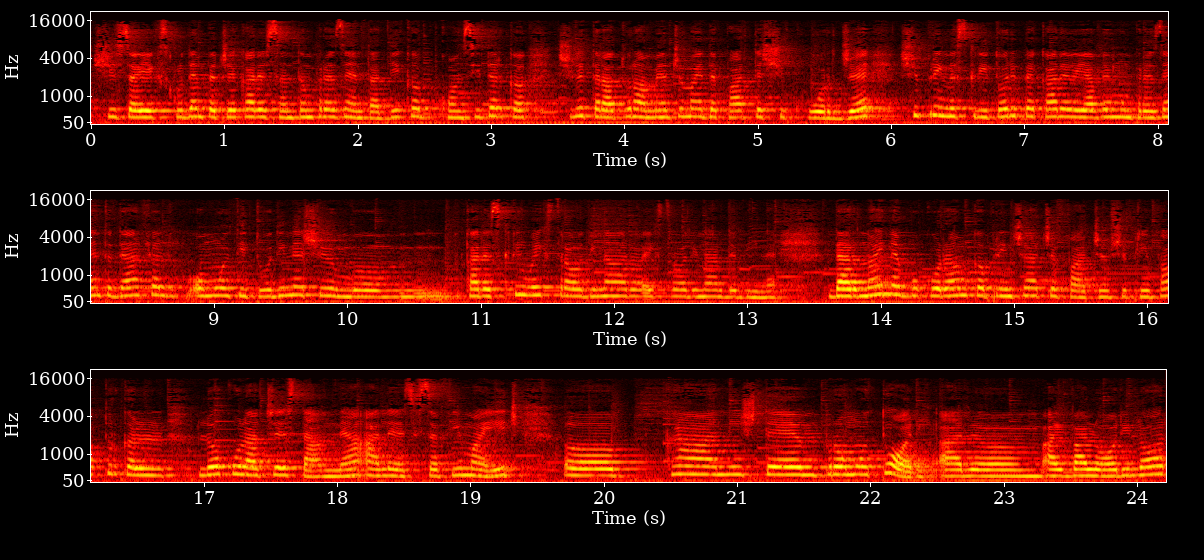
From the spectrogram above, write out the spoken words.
și să-i excludem pe cei care sunt în prezent. Adică consider că și literatura merge mai departe și curge și prin scritorii pe care îi avem în prezent, de altfel o multitudine și mm, care scriu extraordinar, extraordinar de bine. Dar noi ne bucurăm că prin ceea ce facem și prin faptul că locul acesta ne-a ales să fim aici uh, ca niște promotori al, ai valorilor,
